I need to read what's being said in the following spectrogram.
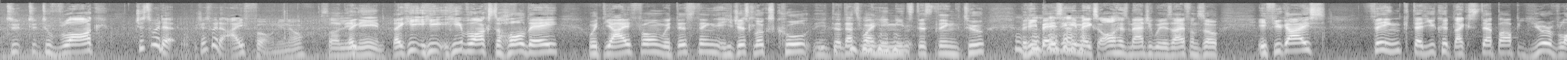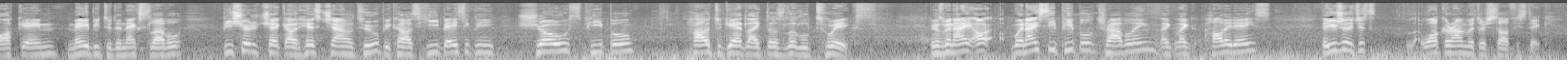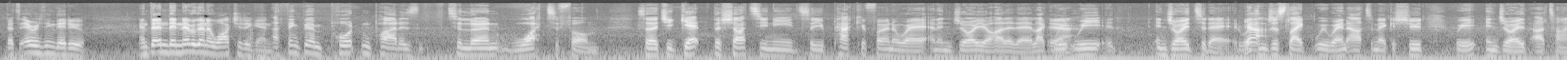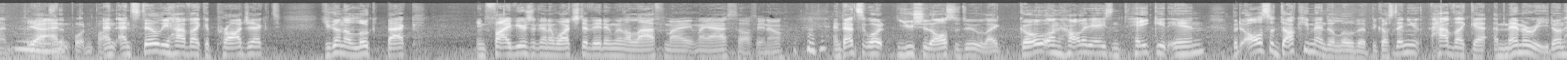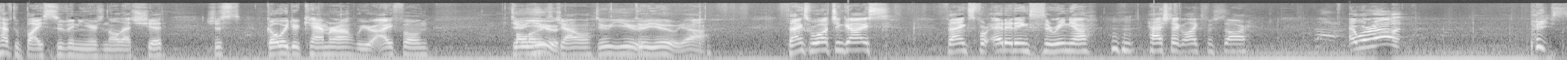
to, to, to vlog just with a just with an iphone you know? That's all you like, need. like he, he he vlogs the whole day with the iphone with this thing. He just looks cool. He, that's why he needs this thing too. But he basically makes all his magic with his iphone. So if you guys think that you could like step up your vlog game maybe to the next level be sure to check out his channel too because he basically shows people how to get like those little twigs because when i uh, when i see people traveling like like holidays they usually just walk around with their selfie stick. That's everything they do. And then they're never gonna watch it again. I think the important part is to learn what to film so that you get the shots you need so you pack your phone away and enjoy your holiday. Like Yeah. we, we enjoyed today. It wasn't just like we went out to make a shoot. We enjoyed our time. Yeah That's and the important part. and and still you have like a project. You're gonna look back in five years i'm gonna watch the video i'm gonna laugh my, my ass off you know? And that's what you should also do like go on holidays and take it in but also document a little bit because then you have like a, a memory. You don't have to buy souvenirs and all that shit. Just go with your camera with your iphone. Do follow you. channel. Do you. do you yeah. Thanks for watching guys. Thanks for editing serena. Hashtag likes for star. And we're out. Peace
